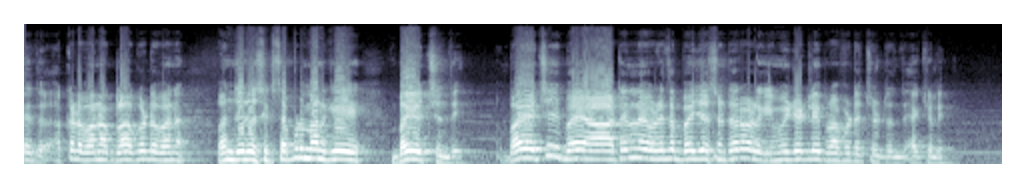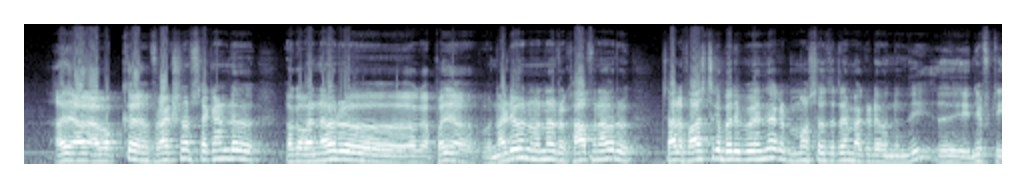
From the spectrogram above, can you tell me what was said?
లేదు. అక్కడ వన్ ఓ క్లాక్ కూడా వన్ వన్ జీరో సిక్స్ అప్పుడు మనకి బై వచ్చింది. బై వచ్చి బై ఆ టైంలో ఎవరైతే బై చేస్తుంటారో వాళ్ళకి ఇమీడియట్లీ ప్రాఫిట్ వచ్చి ఉంటుంది యాక్చువల్లీ అది ఒక్క ఫ్రాక్షన్ ఆఫ్ సెకండ్ ఒక వన్ అవర్ ఒక పది నడివన్ వన్ అవర్ ఒక హాఫ్ అన్ అవర్ చాలా ఫాస్ట్గా పెరిగిపోయింది అక్కడ మోస్ట్ ఆఫ్ ద టైం అక్కడే ఉన్నది నిఫ్టీ.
